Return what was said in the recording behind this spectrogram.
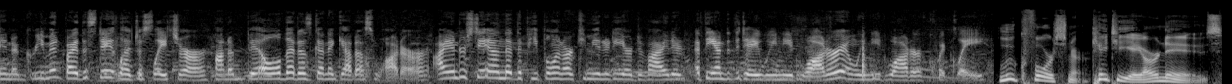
an agreement by the state legislature on a bill that is going to get us water. I understand that the people in our community are divided. At the end of the day, we need water and we need water quickly. Luke Forstner, KTAR News.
